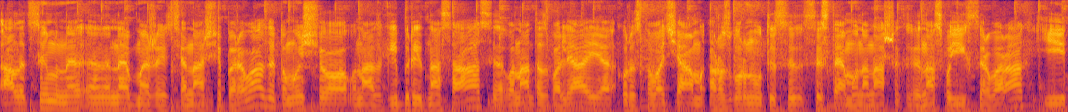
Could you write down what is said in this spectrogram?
Але цим не, не обмежуються наші переваги, тому що у нас гібридна SaaS, вона дозволяє користувачам розгорнути систему на наших на своїх серверах і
